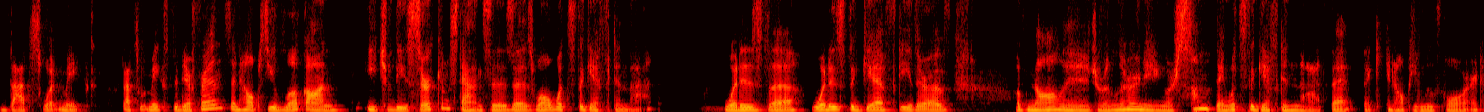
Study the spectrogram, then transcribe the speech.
that's what makes that's what makes the difference and helps you look on each of these circumstances as well what's the gift in that what is the what is the gift either of of knowledge or learning or something what's the gift in that that that can help you move forward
